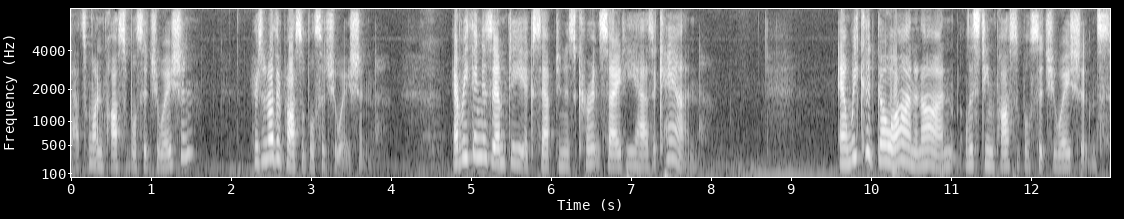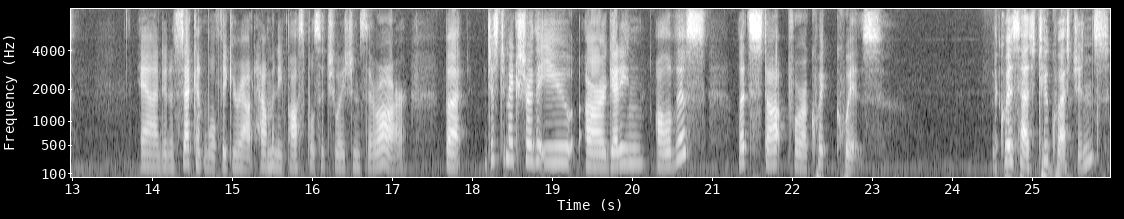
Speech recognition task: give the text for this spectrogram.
That's one possible situation. Here's another possible situation. Everything is empty except in his current site he has a can. And we could go on and on listing possible situations. And in a second, we'll figure out how many possible situations there are. But just to make sure that you are getting all of this, let's stop for a quick quiz. The quiz has two questions.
